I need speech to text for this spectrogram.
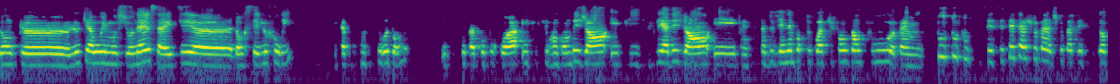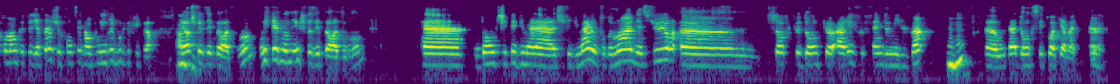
Donc, le chaos émotionnel, ça a été, donc, c'est l'euphorie. Tu retombes, et tu sais pas trop pourquoi, et puis tu rencontres des gens, et puis tu à des gens, et ça devient n'importe quoi, tu fonces dans tout, enfin, tout, tout, tout. C'était, je ne peux pas, je peux pas t'expliquer autrement que te dire ça, je fonçais dans tout, une vraie boule de flipper. D'ailleurs, je faisais peur à tout le monde. Oui, tellement bien que je faisais peur à tout le monde. Euh, donc, j'ai fait, du mal à, fait du mal autour de moi, bien sûr. Euh, sauf que donc, arrive fin 2020, mm-hmm. euh, où là, donc, c'est toi qui as mal.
